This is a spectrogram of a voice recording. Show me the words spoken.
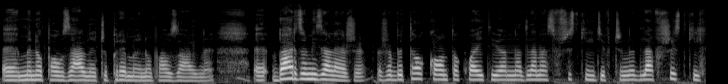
e, menopauzalny czy premenopauzalny. E, Bardzo mi zależy, żeby to konto Quiet Joanna dla nas wszystkich dziewczyny, dla wszystkich,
